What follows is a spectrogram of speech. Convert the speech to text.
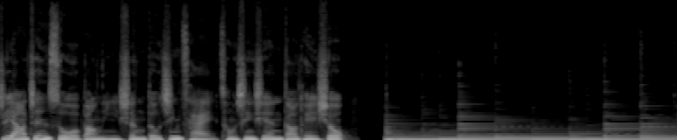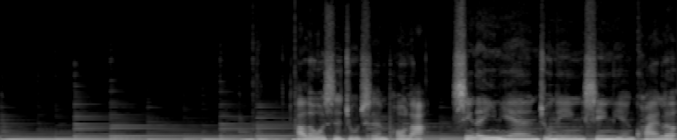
植牙诊所，帮你一生都精彩，从新鲜到退休。Hello，我是主持人 Pola。新的一年，祝您新年快乐！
